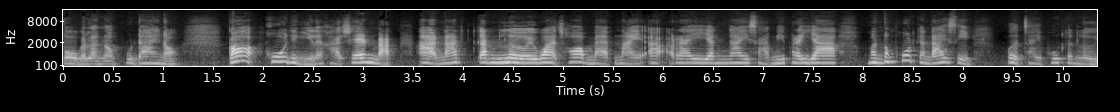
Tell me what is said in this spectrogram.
โตๆกันแล้วเนาะ พูดได้เนาะ ก็พูดอย่างนี้เลยค่ะ เช่นแบบ อ่านัดกันเลยว่าชอบแบบไหนอะไรยังไงสามีภรรยา มันต้องพูดกันได้สิ เปิดใจพูดกันเลย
